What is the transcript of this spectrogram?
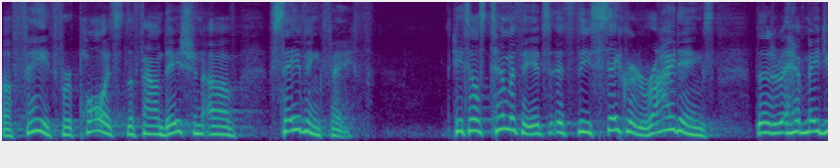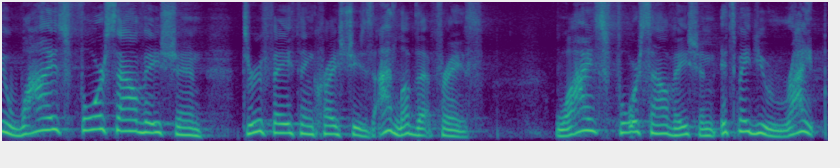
of faith. For Paul, it's the foundation of saving faith. He tells Timothy, it's, it's these sacred writings that have made you wise for salvation through faith in Christ Jesus. I love that phrase. Wise for salvation. It's made you ripe.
